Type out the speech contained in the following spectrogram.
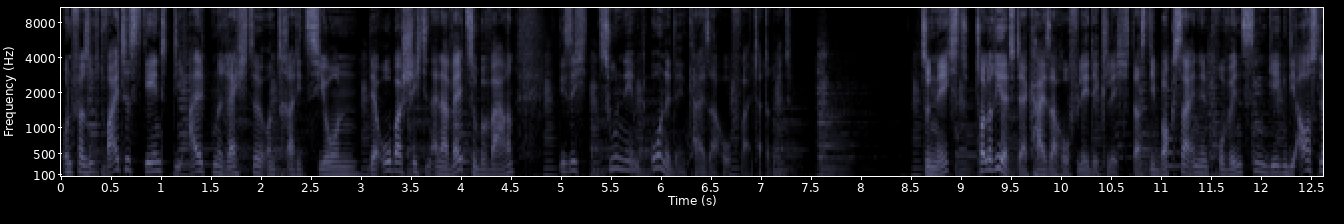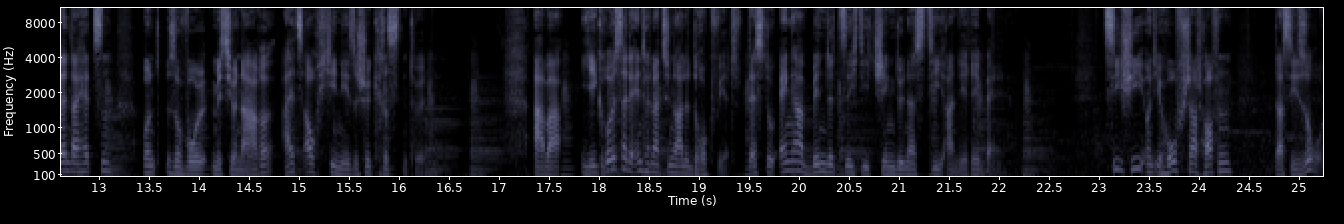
und versucht weitestgehend die alten Rechte und Traditionen der Oberschicht in einer Welt zu bewahren, die sich zunehmend ohne den Kaiserhof weiterdreht. Zunächst toleriert der Kaiserhof lediglich, dass die Boxer in den Provinzen gegen die Ausländer hetzen und sowohl Missionare als auch chinesische Christen töten. Aber je größer der internationale Druck wird, desto enger bindet sich die Qing-Dynastie an die Rebellen. Cixi und ihr Hofstaat hoffen, dass sie so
